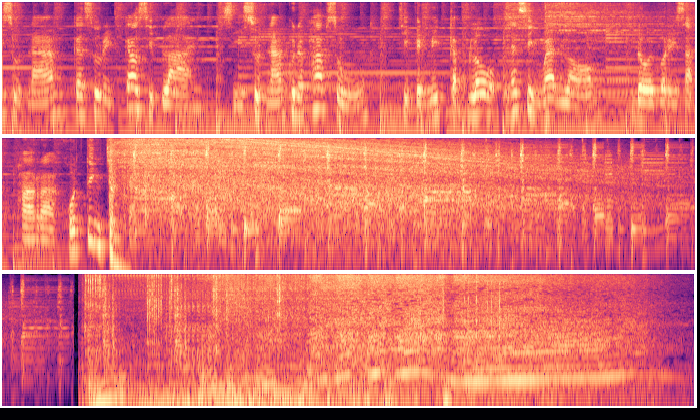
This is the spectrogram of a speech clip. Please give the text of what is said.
สีสูตรน้ำกระสุริต90 ลาย สีสูตรน้ำคุณภาพสูง ที่เป็นมิตรกับโลกและสิ่งแวดล้อม โดยบริษัทพาราโคตติ้งจำกัด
